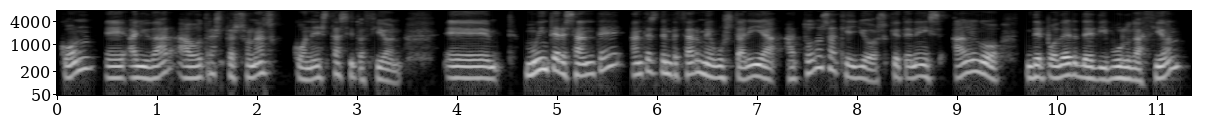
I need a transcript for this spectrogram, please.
con eh, ayudar a otras personas con esta situación. Eh, muy interesante. Antes de empezar, me gustaría a todos aquellos que tenéis algo de poder de divulgación,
